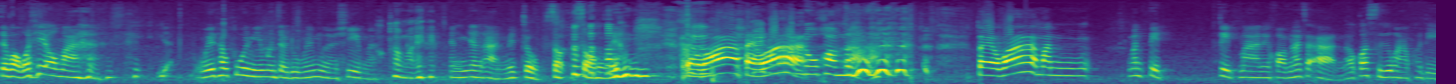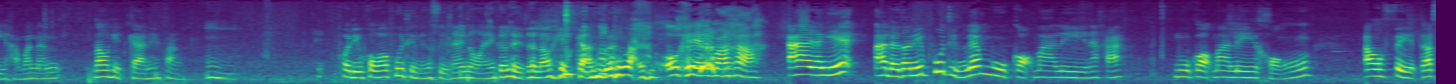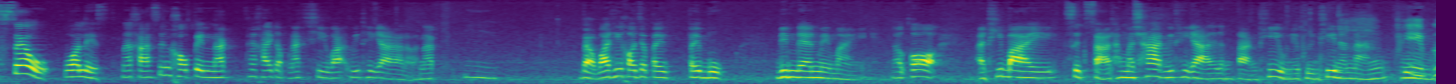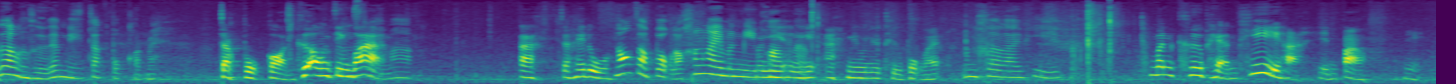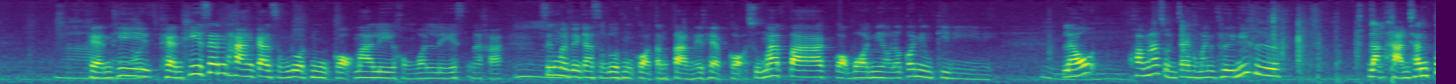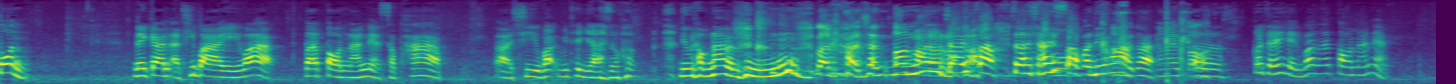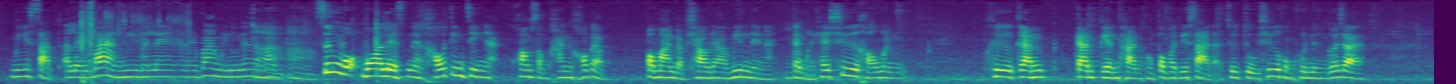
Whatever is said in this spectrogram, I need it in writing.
จะบอกว่าที่เอามาเว้ยถ้าพูดอย่างนี้มันจะดูไม่มืออาชีพนะทำไม ยังยังอ่านไม่จบสองเล่มแต่ว่าแต่ว่าดูความหนาแต่ว่ามันมันติดติดมาในความน่าจะอ่าน แล้วก็ซื้อมาพอดีค่ะวันนั้นเล่าเหตุการณ์ให้ฟังอืพอดีเพราะว่าพูดถึงหนังสือได้น้อยก็เลยจะเล่าเหตุการณ์เบื้องหลัง โอเคมาค่ะ อ่าอย่างนี้อ่าเดี๋ยวตอนนี้พูดถึงเล่มหมู่เกาะมาเลนะคะ หมู่เกาะมาเลของ อัลเฟรดรัสเซลวอลเลซนะคะ ซึ่งเขาเป็นนักคล้ายๆกับนักชีววิทยาเหรอนักแบบว่าที่เขาจะไปไปบุกดินแดนใหม่ ๆ แล้วก็อธิบายศึกษาธรรมชาติวิทยาอะไรต่างๆ ที่อยู่ในพื้นที่นั้นๆพี่เรื่องหนังสือเล่มนี้จากปกก่อนไหมจากปกก่อน คือเอาจริงว่าสวยมากอะจะให้ดู นอกจากปกแล้วข้างในมันมีความอันนี้อะนิวนิวถือปกไว้ มันคืออะไรพี่ มันคือแผนที่ค่ะ เห็นเปล่านี่ แผนที่แผนที่เส้นทางการสำรวจหมู่เกาะมาเลของวอลเลสนะคะ ซึ่งมันเป็นการสำรวจหมู่เกาะต่างๆ ในแถบเกาะสุมาตราเกาะบอร์เนียวแล้วก็นิวกินีนี่แล้วความน่าสนใจของมันคือนี่คือหลักฐานชั้นต้น ในการอธิบายว่าแต่ตอนนั้นเนี่ยสภาพอาชีววิทยาสภาพนิวทำหน้าแบบหืมหลักฐานชั้นต้นมาแล้วใช้นะคะศัพท์จะใช้ศัพท์อันนี้มากอะอะยังไงต่อเก็จะให้เห็นว่านะตอนนั้นเนี่ย มีสัตว์อะไรบ้าง มีแมลงอะไรบ้างเมนูนี่อะไรบ้างอ่าซึ่งวอลเลซเนี่ยเขาจริงๆอะความสำคัญเขาแบบประมาณแบบชาร์ลส์ ดาร์วินเลยนะ แต่เหมือนแค่ชื่อเขามันคือการการเปลี่ยนผ่านของประวัติศาสตร์อะจู่ๆชื่อของคนหนึ่งก็จะ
